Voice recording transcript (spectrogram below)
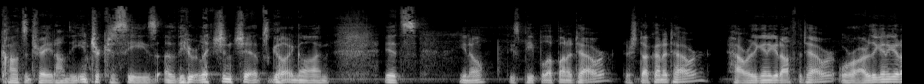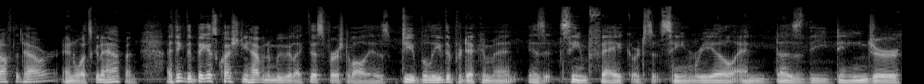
concentrate on the intricacies of the relationships going on. It's you know these people up on a tower, they're stuck on a tower. How are they going to get off the tower, or are they going to get off the tower, and what's going to happen? I think the biggest question you have in a movie like this, first of all, is: Do you believe the predicament? Is it seem fake, or does it seem real? And does the danger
